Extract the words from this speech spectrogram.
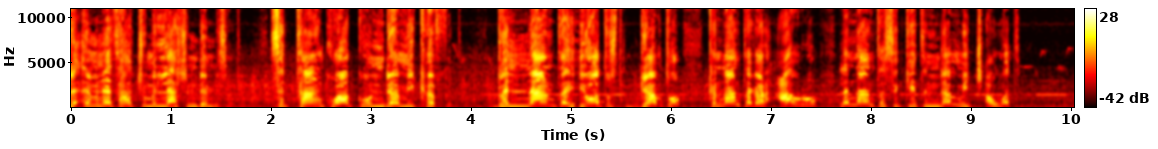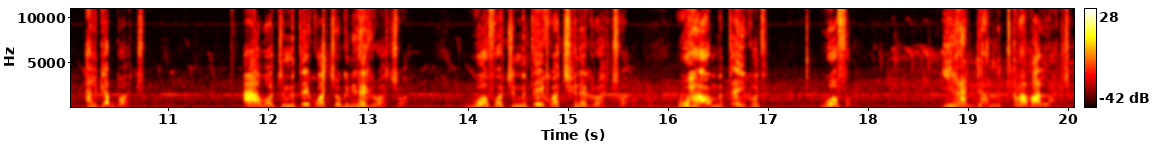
ለእምነታችሁ ምላሽ እንደሚሰጥ ስታንኳኩ እንደሚከፍት በእናንተ ህይወት ውስጥ ገብቶ ከእናንተ ጋር አብሮ ለእናንተ ስኬት እንደሚጫወት አልገባችሁ። አበቦችን ብጠይቋቸው ግን ይነግሯቸዋል። ወፎችን ብጠይቋቸው ይነግሯቸዋል። ውሃውን ብጠይቁት ወፉ ይረዳሉ፣ ጥበብ አላቸው።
